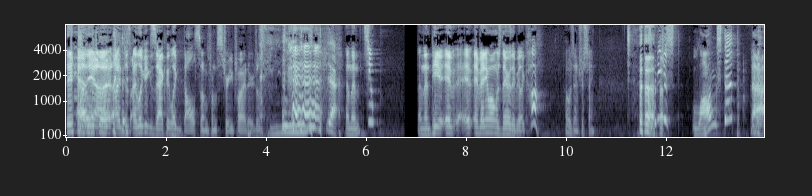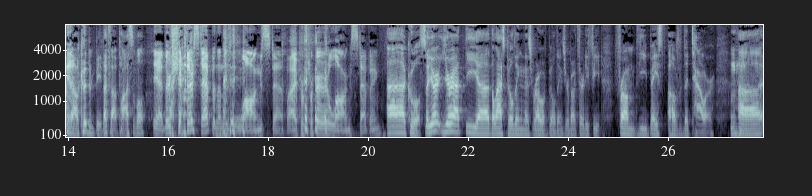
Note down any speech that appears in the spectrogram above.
yeah, with yeah. the- I, I just I look exactly like Dhalsim from Street Fighter, just Yeah. and then zoop. and then pe- if, if if anyone was there, they'd be like, "Huh, that was interesting." Somebody just long step? No, couldn't be. That's not possible. Yeah, there's shadow step and then there's long step. I prefer long stepping. Uh, cool. So you're you're at the uh, the last building in this row of buildings. You're about thirty feet from the base of the tower. Uh,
